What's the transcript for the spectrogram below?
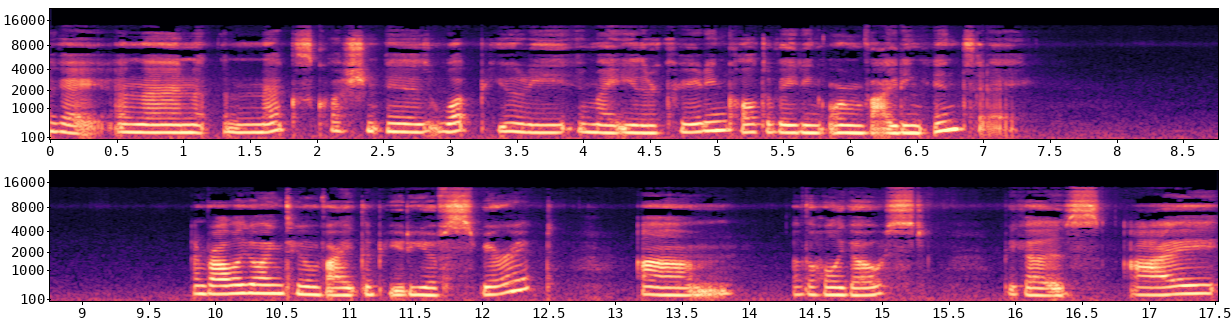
Okay, and then the next question is What beauty am I either creating, cultivating, or inviting in today? I'm probably going to invite the beauty of spirit, um, of the Holy Ghost, because I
